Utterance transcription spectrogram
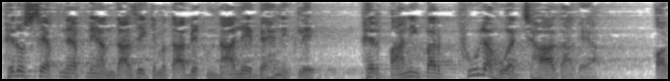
پھر اس سے اپنے اپنے اندازے کے مطابق نالے بہ نکلے، پھر پانی پر پھولا ہوا جھاگ آ گیا۔ اور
